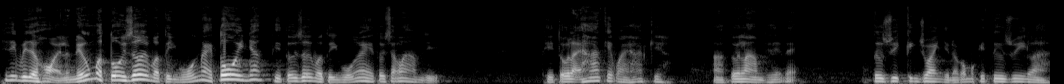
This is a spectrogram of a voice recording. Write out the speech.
Thế thì bây giờ hỏi là nếu mà tôi rơi vào tình huống này tôi nhá thì tôi rơi vào tình huống này tôi sẽ làm gì? Thì tôi lại hát cái bài hát kia. À tôi làm thế đấy. Tư duy kinh doanh thì nó có một cái tư duy là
